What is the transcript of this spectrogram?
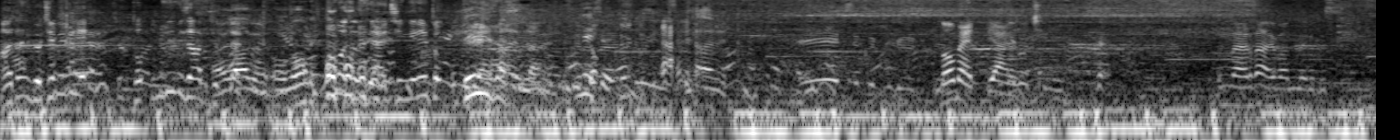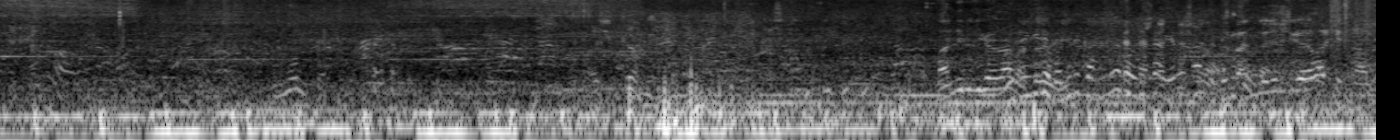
Zaten göçebe bir toplum değil miyiz abi Türkler? Abi olur. Nomadız yani çingene toplumu. Değiliz aslında. Neyse. Yani. Nomad yani. Bunlar da hayvanlarımız. Bende bir sigara var. Böyle bir sigara var kesin abi.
